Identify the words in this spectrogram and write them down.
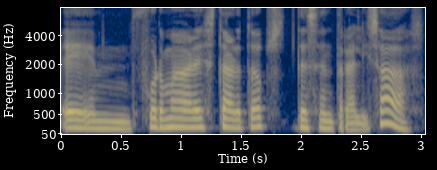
em, formar startups descentralizadas.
